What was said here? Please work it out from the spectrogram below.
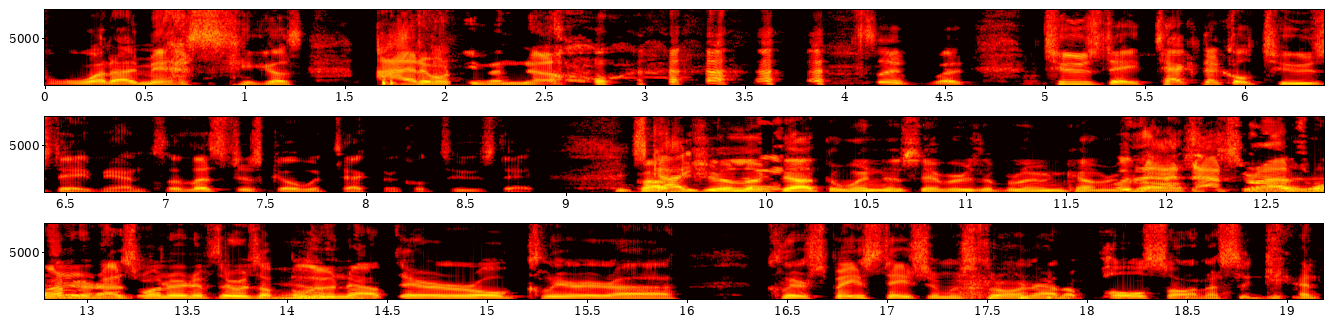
"What I miss?" He goes, "I don't even know." so, what- Tuesday, technical Tuesday, man. So let's just go with technical Tuesday. you Scott, probably should have looked out the window see if there was a balloon coming Well, that, that's what I was wondering. I was wondering if there was a Yeah. balloon out there or old clear uh clear space station was throwing out a pulse on us again.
